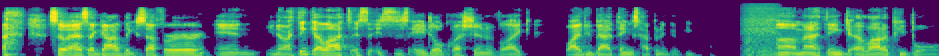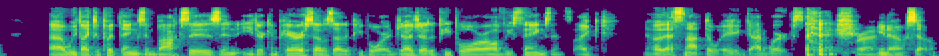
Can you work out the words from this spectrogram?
so as a godly sufferer and you know i think a lot it's, it's this age old question of like why do bad things happen to good people um and i think a lot of people uh, we'd like to put things in boxes and either compare ourselves to other people or judge other people or all these things and it's like no that's not the way god works Right. you know so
